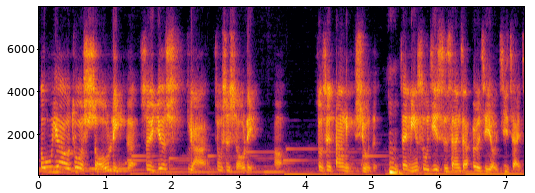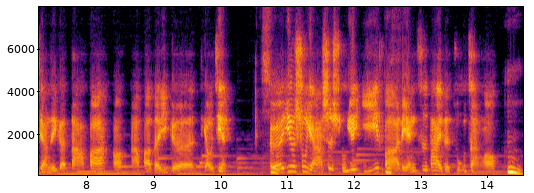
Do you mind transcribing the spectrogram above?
都要做首领的，所以约书亚就是首领啊，就是当领袖的。嗯，在民数记十三章二节有记载这样的一个打发啊，打发的一个条件。而约书亚是属于以法莲支派的族长哦，嗯，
